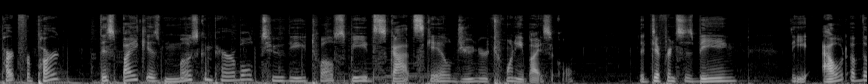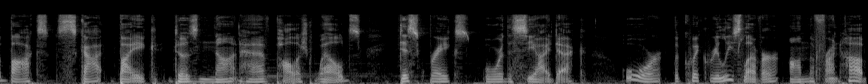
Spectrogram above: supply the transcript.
Part for part, this bike is most comparable to the 12 speed Scott Scale Junior 20 bicycle. The differences being out of the box Scott bike does not have polished welds, disc brakes, or the CI deck, or the quick release lever on the front hub.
